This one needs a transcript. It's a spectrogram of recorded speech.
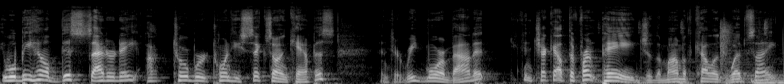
It will be held this Saturday, October 26 on campus. And to read more about it, you can check out the front page of the Monmouth College website,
